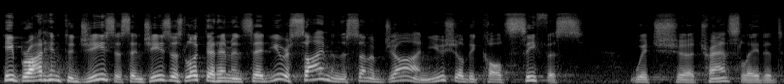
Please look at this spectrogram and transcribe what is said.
He brought him to Jesus and Jesus looked at him and said, you are Simon the son of John, you shall be called Cephas, which uh, translated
